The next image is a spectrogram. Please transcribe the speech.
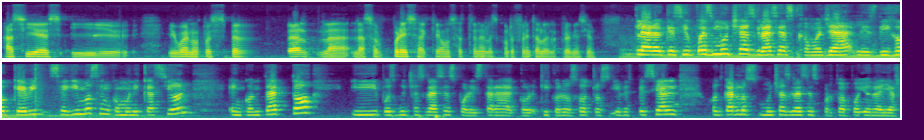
Así es, y, y bueno, pues espero la, la, sorpresa que vamos a tenerles con referente a la premiación. Claro que sí, pues muchas gracias, como ya les dijo Kevin. Seguimos en comunicación, en contacto y pues muchas gracias por estar aquí con nosotros. Y en especial, Juan Carlos, muchas gracias por tu apoyo de ayer.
